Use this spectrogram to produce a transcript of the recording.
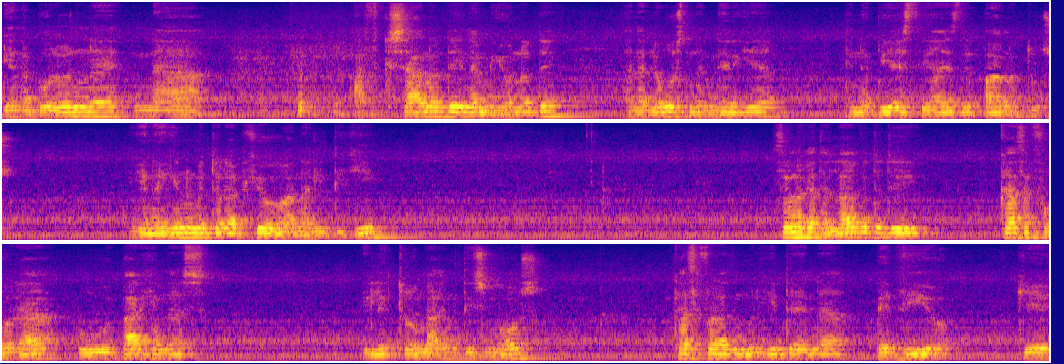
για να μπορούν να αυξάνονται ή να μειώνονται αναλόγως στην ενέργεια την οποία εστιάζεται πάνω τους. Για να γίνουμε τώρα πιο αναλυτικοί, θέλω να καταλάβετε ότι κάθε φορά που υπάρχει ένας ηλεκτρομαγνητισμός, κάθε φορά δημιουργείται ένα πεδίο και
